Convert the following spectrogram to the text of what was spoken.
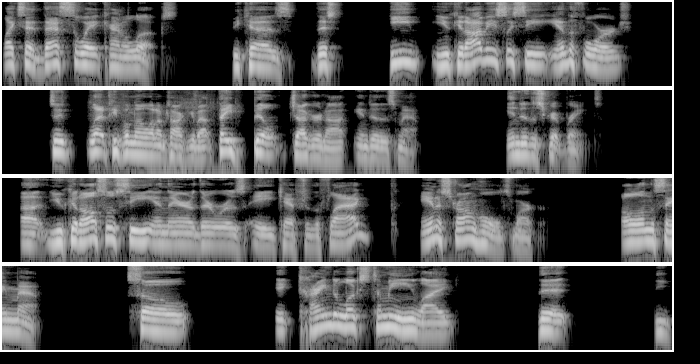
like I said, that's the way it kind of looks because this he you could obviously see in the forge to let people know what I'm talking about, they built Juggernaut into this map, into the script brains. Uh, you could also see in there there was a capture the flag and a strongholds marker, all on the same map. So it kind of looks to me like that the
